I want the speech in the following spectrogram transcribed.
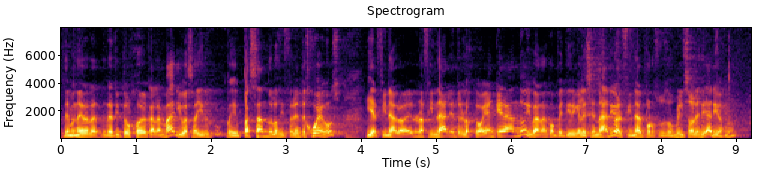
de manera gratuita el juego del calamar y vas a ir eh, pasando los diferentes juegos y al final va a haber una final entre los que vayan quedando y van a competir en el escenario al final por sus 2.000 soles diarios, ¿no?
